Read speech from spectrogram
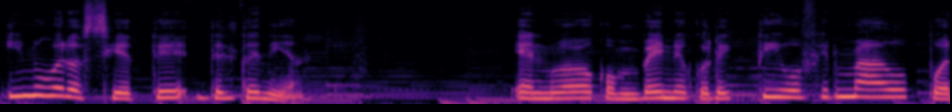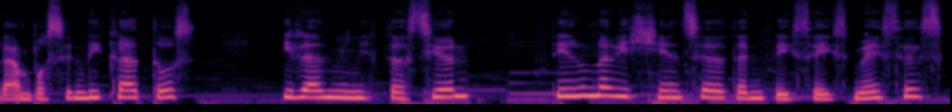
y número 7 del teniente. El nuevo convenio colectivo firmado por ambos sindicatos y la Administración tiene una vigencia de 36 meses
